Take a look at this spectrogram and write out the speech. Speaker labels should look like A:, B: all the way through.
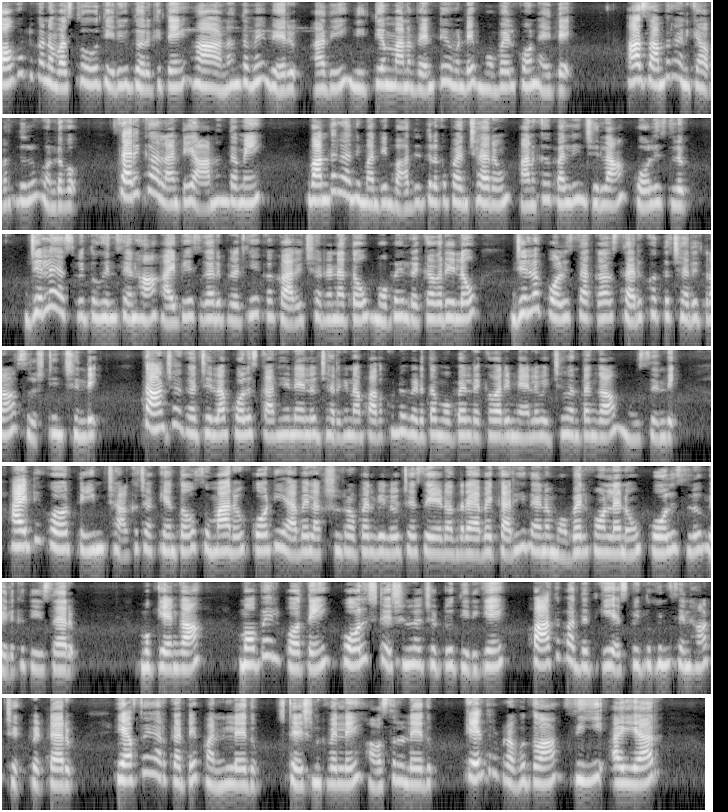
A: పోగొట్టుకున్న వస్తువు తిరిగి దొరికితే ఆ ఆనందమే వేరు. అది నిత్యం మన వెంటే ఉండే మొబైల్ ఫోన్ అయితే. ఆ సంబరానికి అవధులు ఉండవు. సరిగ్గా అలాంటి ఆనందమే. వందలాది మంది బాధితులకు పంచారు అనకాపల్లి జిల్లా పోలీసులు. జిల్లా ఎస్పీ తుహిన్ సిన్హా ఐపీఎస్ గారి ప్రత్యేక కార్యాచరణతో మొబైల్ రికవరీలో జిల్లా పోలీస్ శాఖ సరికొత్త చరిత్ర సృష్టించింది. తాజాగా జిల్లా పోలీస్ కార్యాలయంలో జరిగిన పదకొండు విడత మొబైల్ రికవరీ మేళ విజయవంతంగా ముగిసింది. ఐటీ కోర్ టీం చాకచక్యంతో సుమారు కోటి యాభై లక్షల రూపాయలు విలువ చేసే ఏడు వందల యాభై ఖరీదైన మొబైల్ ఫోన్లను పోలీసులు వెలికి తీశారు ముఖ్యంగా మొబైల్ పోతే పోలీస్ స్టేషన్ల చుట్టూ తిరిగే పాత పద్ధతికి ఎస్పీ దుహిన్ సిన్హా చెక్ పెట్టారు. ఎఫ్ఐఆర్ కట్టే పని లేదు స్టేషన్కి వెళ్ళే అవసరం లేదు. కేంద్ర ప్రభుత్వ సిఈఐఆర్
